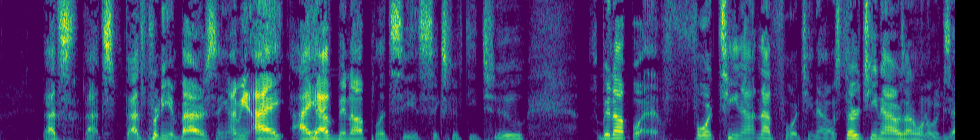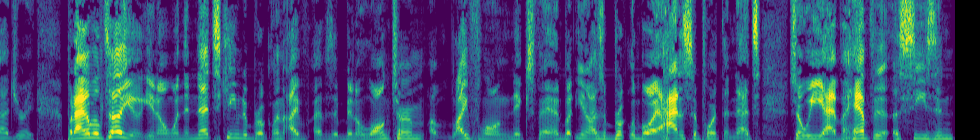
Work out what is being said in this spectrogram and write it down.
that's that's that's pretty embarrassing. I mean, I I have been up. Let's see, it's six fifty-two. I've been up fourteen hours, not fourteen hours, thirteen hours. I don't want to exaggerate, but I will tell you, you know, when the Nets came to Brooklyn, I've, I've been a long-term, a lifelong Knicks fan. But you know, as a Brooklyn boy, I had to support the Nets. So we have half a, a season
